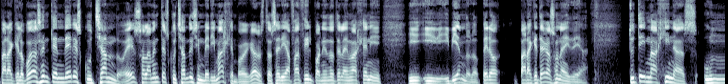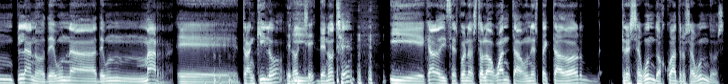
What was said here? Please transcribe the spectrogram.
para que lo puedas entender escuchando, ¿eh? solamente escuchando y sin ver imagen, porque claro, esto sería fácil poniéndote la imagen y, y viéndolo, pero para que te hagas una idea. ¿Tú te imaginas un plano de una de un mar eh, tranquilo de noche. Y, de noche y claro dices bueno esto lo aguanta un espectador tres segundos, cuatro segundos.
